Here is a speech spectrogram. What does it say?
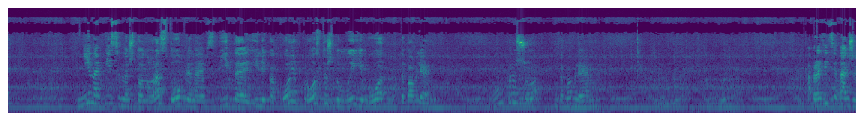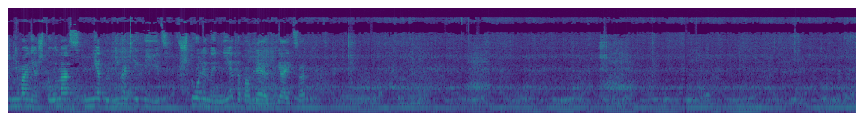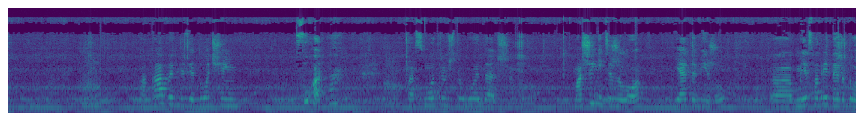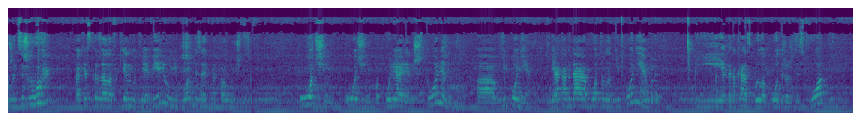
Не написано, что оно растопленное, взбитое или какое, просто что мы его добавляем. Хорошо, добавляем. Обратите также внимание, что у нас нету никаких яиц, в штолины не добавляют яйца. Пока выглядит очень сухо. Посмотрим, что будет дальше. Машине тяжело, я это вижу. Э, мне смотреть на это тоже тяжело. Как я сказала, в Кенвуд я верю, у него обязательно получится. Очень-очень популярен штолен э, в Японии. Я когда работала в Японии, и это как раз было под Рождество,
